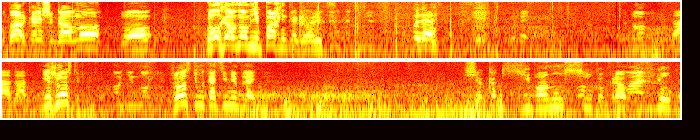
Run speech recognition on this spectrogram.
Удар, конечно, говно, но гол говном не пахнет, как говорится. Блять. Что? Да, да. Не жестким. Но не ноги. Жестким накати мне, блядь. Ща как ебану, сука, прям в елку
